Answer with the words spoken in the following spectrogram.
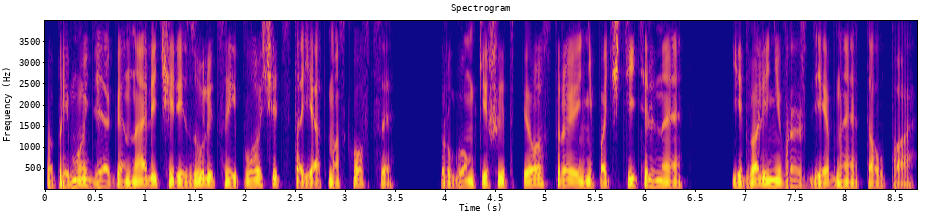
По прямой диагонали через улицы и площадь стоят московцы. Кругом кишит пестрая, непочтительная, едва ли не враждебная толпа.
